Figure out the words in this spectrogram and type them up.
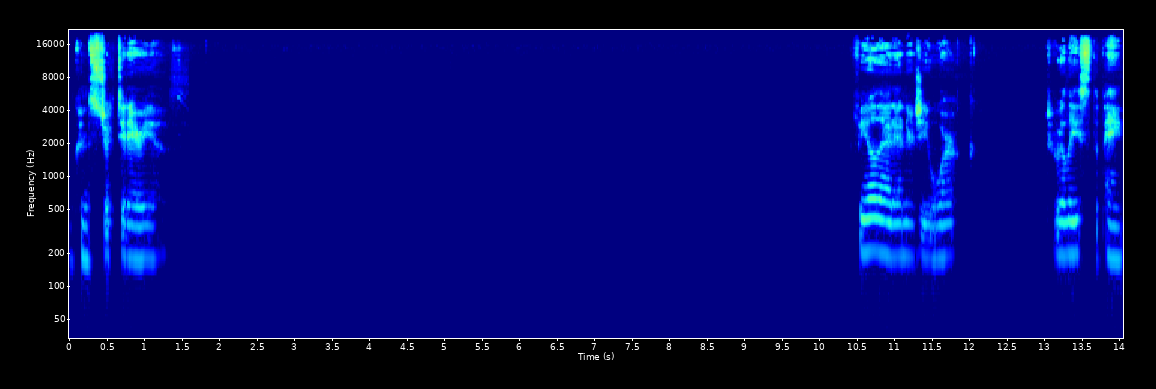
and constricted areas. Feel that energy work to release the pain.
